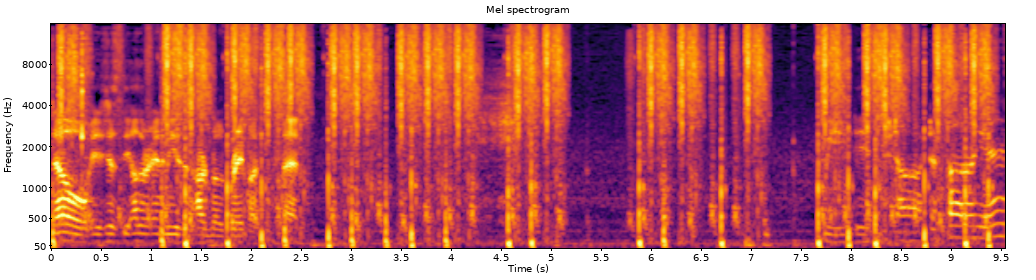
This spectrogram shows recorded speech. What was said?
No, it's just the other enemies in hard mode rape us instead. We didn't start the fire.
